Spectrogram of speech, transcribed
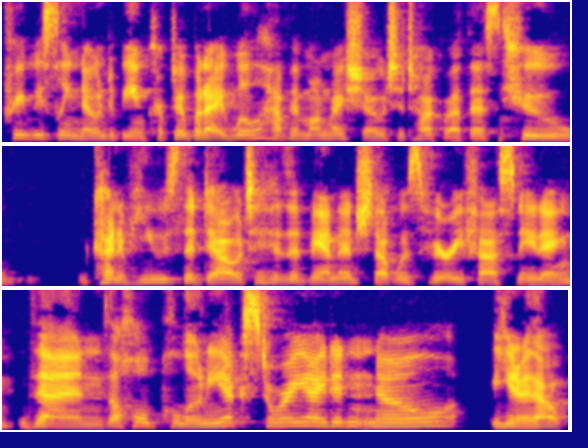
previously known to be in crypto, but I will have him on my show to talk about this, who kind of used the DAO to his advantage. That was very fascinating. Then the whole Poloniex story I didn't know. You know, that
